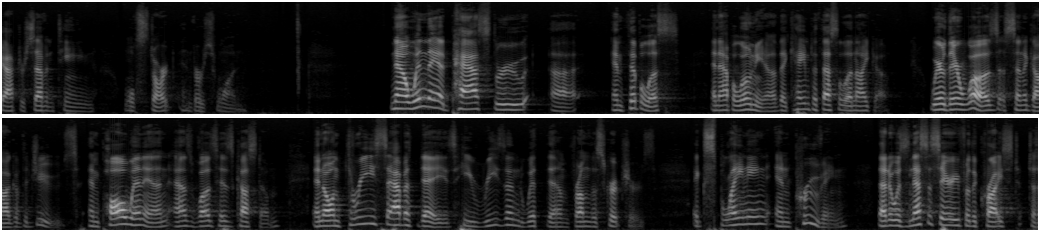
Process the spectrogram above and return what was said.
chapter 17. We'll start in verse 1. Now, when they had passed through uh, Amphipolis and Apollonia, they came to Thessalonica, where there was a synagogue of the Jews. And Paul went in, as was his custom and on three Sabbath days he reasoned with them from the Scriptures, explaining and proving that it was necessary for the Christ to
